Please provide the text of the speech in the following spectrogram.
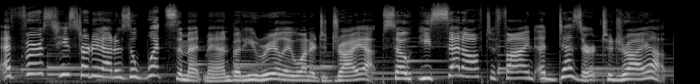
At first, he started out as a wet cement man, but he really wanted to dry up, so he set off to find a desert to dry up.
